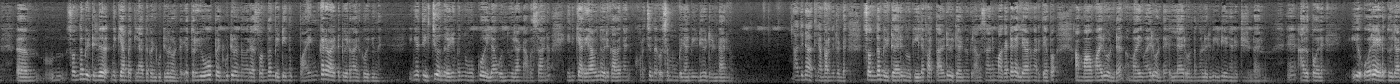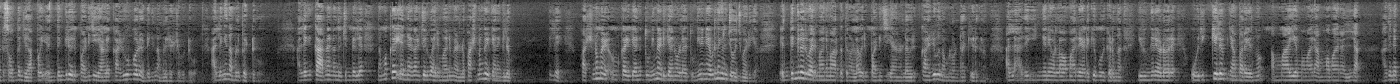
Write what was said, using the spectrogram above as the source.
സ്വന്തം വീട്ടിൽ നിൽക്കാൻ പറ്റില്ലാത്ത പെൺകുട്ടികളുണ്ട്. എത്രയോ പെൺകുട്ടികളെന്ന് പറയാം സ്വന്തം വീട്ടിൽ നിന്ന് ഭയങ്കരമായിട്ട് പീഡനം അനുഭവിക്കുന്നത് ഇങ്ങനെ തിരിച്ചു വന്നു കഴിയുമ്പോൾ നോക്കുകയില്ല ഒന്നുമില്ലാണ്ട് അവസാനം എനിക്കറിയാവുന്ന ഒരു കഥ ഞാൻ കുറച്ച് ദിവസം മുമ്പ് ഞാൻ വീഡിയോ ഇട്ടിട്ടുണ്ടായിരുന്നു. അതിനകത്ത് ഞാൻ പറഞ്ഞിട്ടുണ്ട് സ്വന്തം വീട്ടുകാർ നോക്കിയില്ല ഭർത്താവിന്റെ വീട്ടുകാർ നോക്കിയില്ല. അവസാനം മകന്റെ കല്യാണം നടത്തിയപ്പോൾ അമ്മാവന്മാരും ഉണ്ട് അമ്മായിമാരും ഉണ്ട് എല്ലാവരും ഉണ്ടെന്നുള്ളൊരു വീഡിയോ ഞാൻ ഇട്ടിട്ടുണ്ടായിരുന്നു. അതുപോലെ ഈ ഒരിടത്തും ഇല്ലാണ്ട് സ്വന്തം ചെയ്യുക അപ്പോൾ എന്തെങ്കിലും ഒരു പണി ചെയ്യാനുള്ള കഴിവും കൂടെ ഉണ്ടെങ്കിൽ നമ്മൾ രക്ഷപ്പെട്ടു പോകും. അല്ലെങ്കിൽ നമ്മൾ പെട്ടുപോകും. അല്ലെങ്കിൽ കാരണം എന്താണെന്ന് വെച്ചിട്ടുണ്ടെങ്കിൽ നമുക്ക് എന്നെ കാണിച്ചൊരു വരുമാനം വേണമല്ലോ ഭക്ഷണം കഴിക്കാനെങ്കിലും ഇല്ലേ? ഭക്ഷണം കഴിക്കാനും തുണി മേടിക്കാനും ഉള്ള തുണി പിന്നെ എവിടെന്നെങ്കിലും ചോദിച്ച് മേടിക്കാം. എന്തെങ്കിലും ഒരു വരുമാന മാർഗത്തിനുള്ള ഒരു പണി ചെയ്യാനുള്ള ഒരു കഴിവ് നമ്മൾ ഉണ്ടാക്കിയെടുക്കണം. അല്ലാതെ ഇങ്ങനെയുള്ളവന്മാരുടെ ഇടയ്ക്ക് പോയി കിടന്ന് ഇങ്ങനെയുള്ളവരെ ഒരിക്കലും ഞാൻ പറയുന്നു അമ്മായി അമ്മമാർ അമ്മമാരല്ല. അതിനെ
